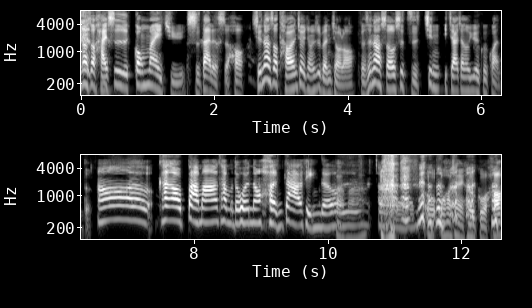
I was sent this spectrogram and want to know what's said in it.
那时候还 是公卖局时代的时候，其实那时候台湾就已经有日本酒喽。可是那时候是只进一家叫做月桂冠的。哦，看到爸妈他们都会弄很大瓶的。爸妈，我我好像也喝过。好，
